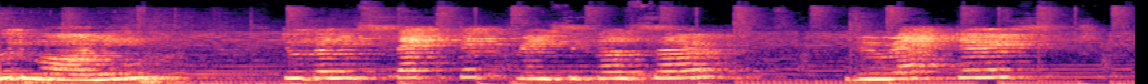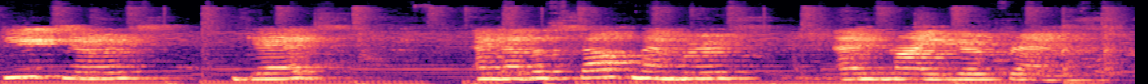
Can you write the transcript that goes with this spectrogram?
Good morning to the respected principal sir, directors, teachers, guests, and other staff members, and my dear friends.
